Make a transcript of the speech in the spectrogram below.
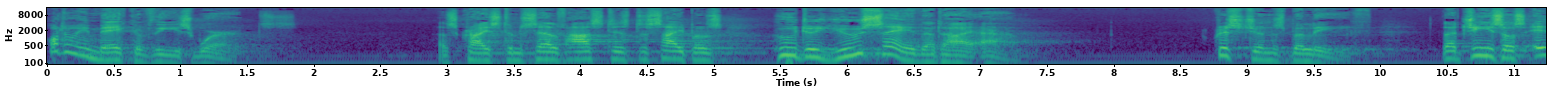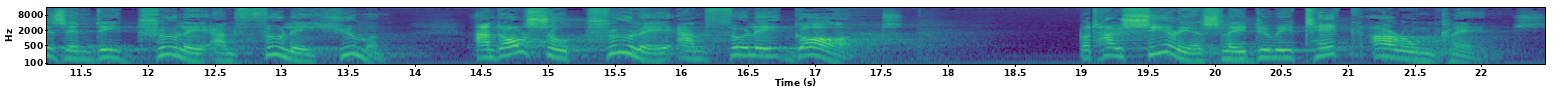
What do we make of these words? As Christ himself asked his disciples, Who do you say that I am? Christians believe that Jesus is indeed truly and fully human and also truly and fully God. But how seriously do we take our own claims?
